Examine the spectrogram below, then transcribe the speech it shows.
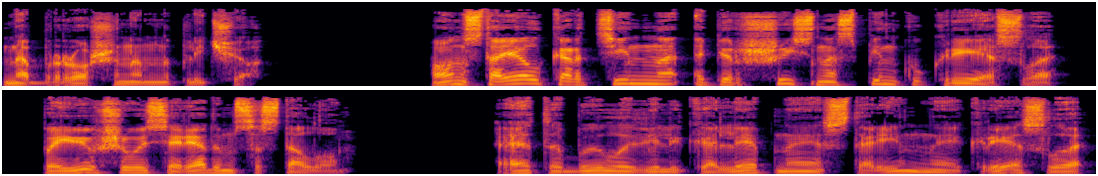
наброшенном на плечо. Он стоял картинно, опершись на спинку кресла, появившегося рядом со столом. Это было великолепное старинное кресло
